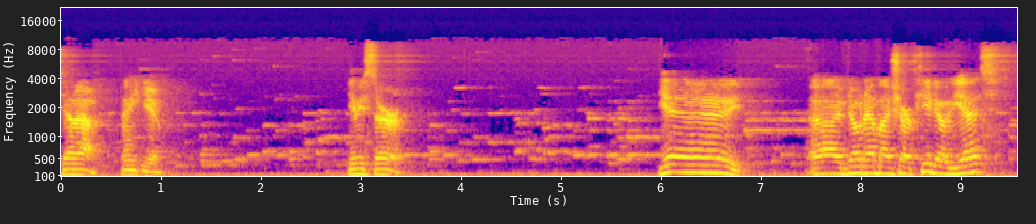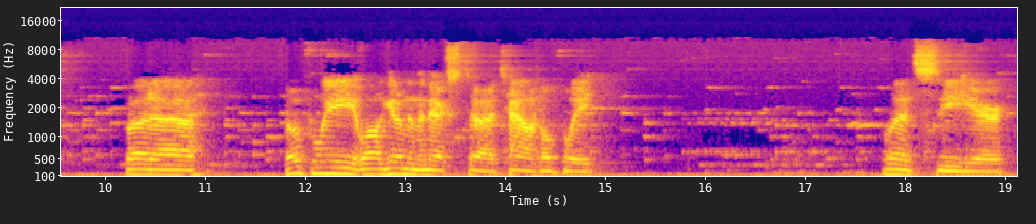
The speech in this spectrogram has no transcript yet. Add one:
Shut up. Thank you. Give me surf. Yay! I don't have my Sharpedo yet, but uh, hopefully, well, I'll get them in the next uh, town, hopefully. Let's see here.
